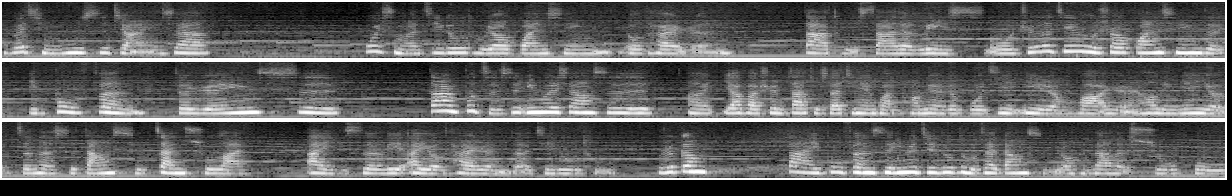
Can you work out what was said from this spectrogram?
不可以请牧师讲一下，为什么基督徒要关心犹太人大屠杀的历史？我觉得基督徒需要关心的一部分的原因是，当然不只是因为像是呃亚法逊大屠杀纪念馆旁边有一个国际艺人花园，然后里面有真的是当时站出来爱以色列、爱犹太人的基督徒。我觉得更大一部分是因为基督徒在当时有很大的疏忽。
